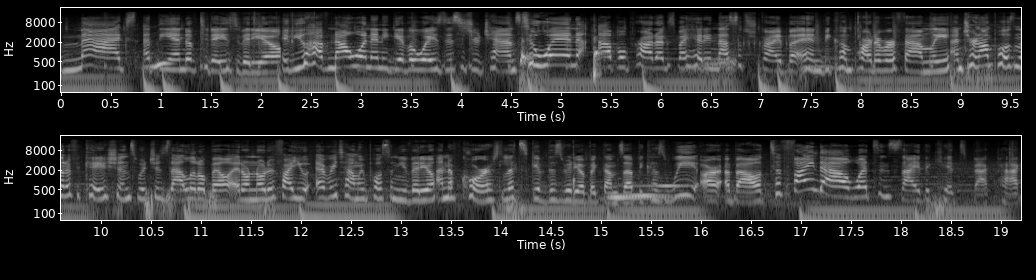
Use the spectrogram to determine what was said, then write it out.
Max at the end of today's video. If you have not won any giveaways, this is your chance to win Apple products by hitting that subscribe button, become part of our family, and turn on post notifications, which is that little bell. It'll notify you every time we post a new video. And of course, let's give this video a big thumbs up because we are about to find out what's inside the kid's backpack.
